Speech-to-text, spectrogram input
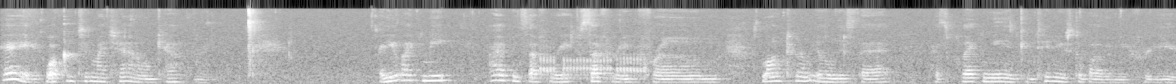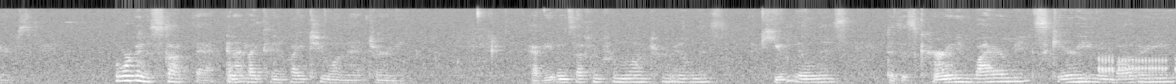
Hey, welcome to my channel. I'm Catherine. Are you like me? I have been suffering, suffering from long-term illness that has plagued me and continues to bother me for years. But we're going to stop that, and I'd like to invite you on that journey. Have you been suffering from long-term illness, acute illness? Does this current environment scare you and bother you?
